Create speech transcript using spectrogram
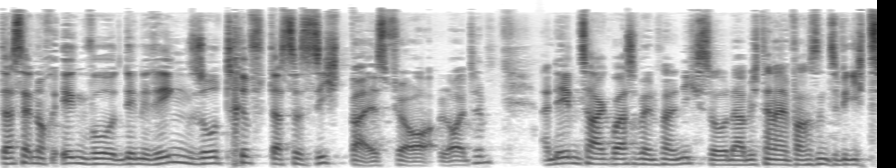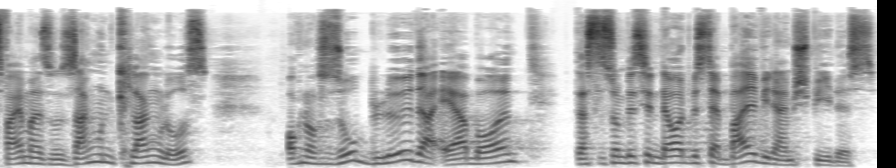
dass er noch irgendwo den Ring so trifft, dass es sichtbar ist für Leute. An dem Tag war es auf jeden Fall nicht so. Da habe ich dann einfach, sind sie wirklich zweimal so sang- und klanglos, auch noch so blöder Airball, dass es so ein bisschen dauert, bis der Ball wieder im Spiel ist.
